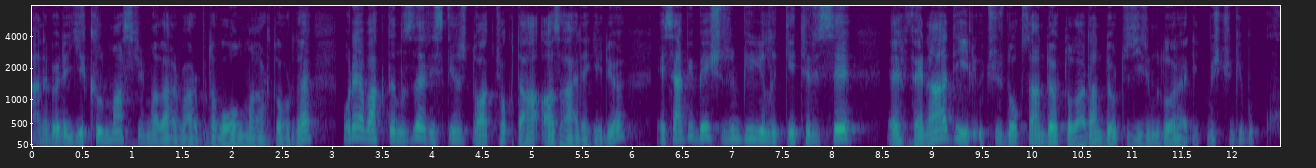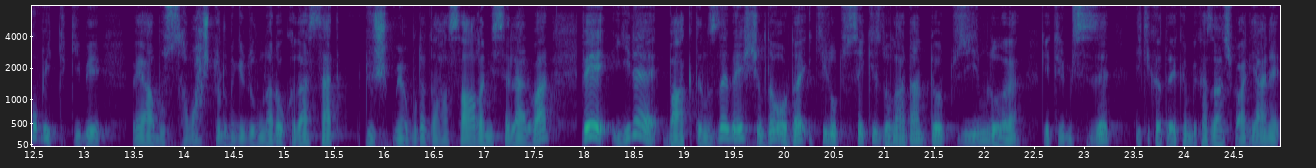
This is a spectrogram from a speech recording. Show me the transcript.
Yani böyle yıkılmaz firmalar var burada. Walmart orada. Oraya baktığınızda riskiniz çok daha az hale geliyor. S&P 500'ün bir yıllık getirisi e, fena değil. 394 dolardan 420 dolara gitmiş. Çünkü bu Covid gibi veya bu savaş durumu gibi durumlarda o kadar sert düşmüyor. Burada daha sağlam hisseler var. Ve yine baktığınızda 5 yılda orada 238 dolardan 420 dolara getirmiş sizi. iki kata yakın bir kazanç var. Yani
